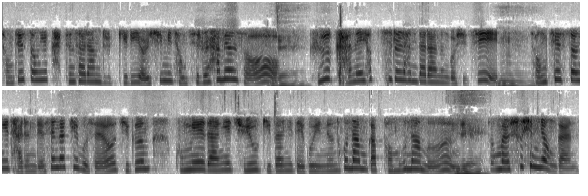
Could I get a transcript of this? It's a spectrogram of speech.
정체성이 같은 사람들끼리 열심히 정치를 하면서 네. 그 간의 협치를 한다라는 것이지 음. 정체성이 다른데 생각해 보세요. 지금 국민의당의 주요 기반이 되고 있는 호남과 범호남은 예. 정말 수십 년간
